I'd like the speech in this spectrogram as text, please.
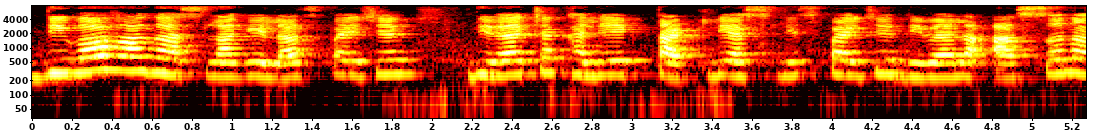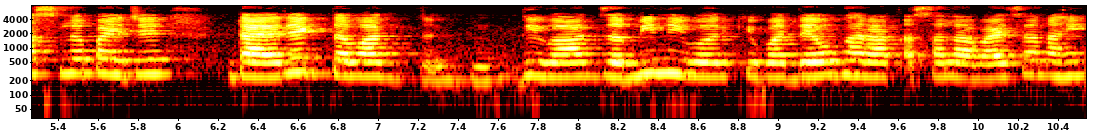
दिवा हा घासला गेलाच पाहिजे. दिव्याच्या खाली एक ताटली असलीच पाहिजे. दिव्याला आसन असलं पाहिजे. डायरेक्ट दवा दिवा जमिनीवर किंवा देवघरात असा लावायचा नाही.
